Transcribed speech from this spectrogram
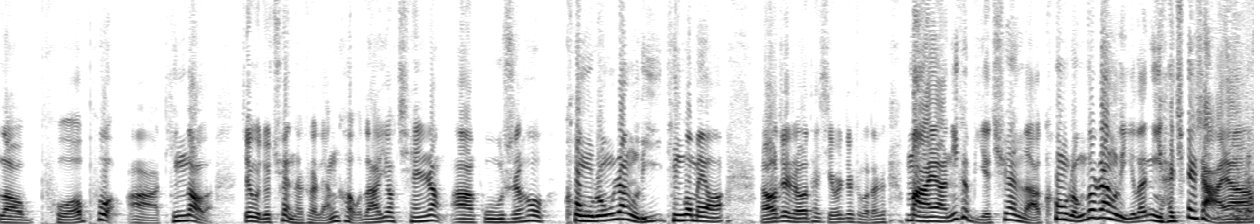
老婆婆啊听到了，结果就劝他说：“两口子要谦让啊，古时候孔融让梨，听过没有？”然后这时候他媳妇就说：“他说妈呀，你可别劝了，孔融都让梨了，你还劝啥呀？”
